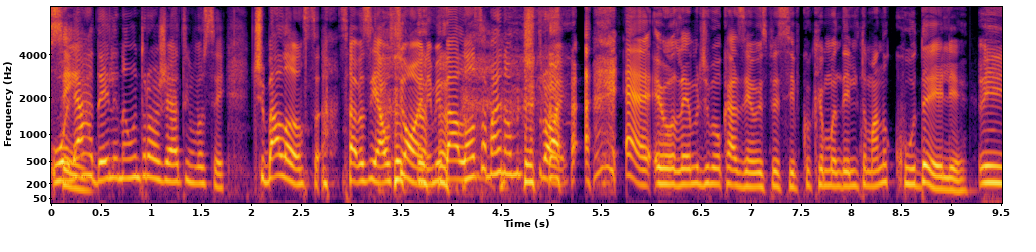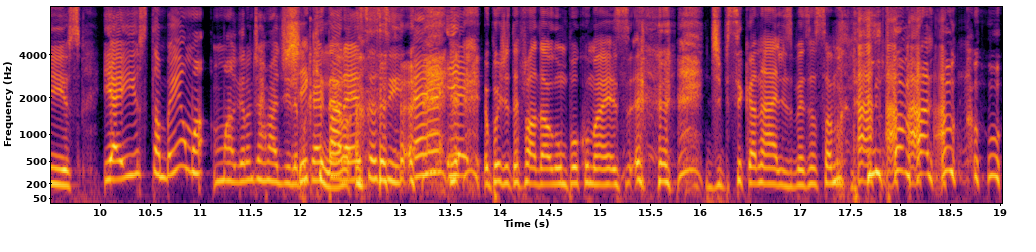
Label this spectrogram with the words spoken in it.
O Sim. olhar dele não introjeta em você. Te balança. Sabe assim, Alcione, me balança, mas não me destrói. É, eu lembro de uma ocasião específica que eu mandei ele tomar no cu dele. Isso. E aí, isso também é uma, uma grande armadilha. Chique, porque aí né? parece assim. É, aí, Eu podia ter falado algo um pouco mais de psicanálise, mas eu só mandei ele tomar no cu.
